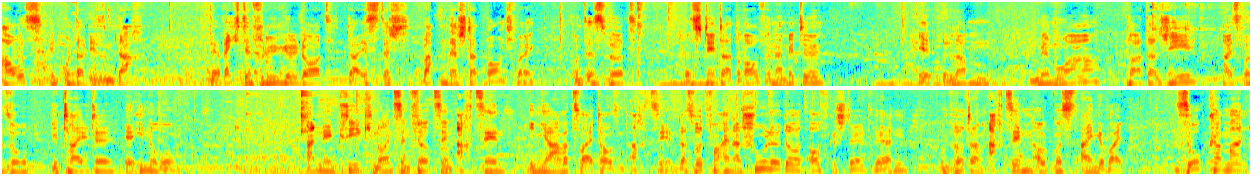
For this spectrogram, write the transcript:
Haus, in, unter diesem Dach, der rechte Flügel dort, da ist das Wappen der Stadt Braunschweig. Und es wird, es steht da drauf in der Mitte, La Mémoire partagée, heißt wohl so, geteilte Erinnerung an den Krieg 1914-18 im Jahre 2018. Das wird von einer Schule dort aufgestellt werden und wird am 18. August eingeweiht. So kann man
